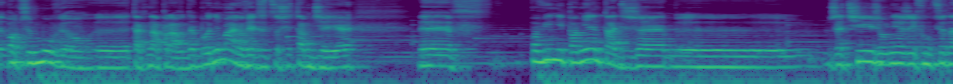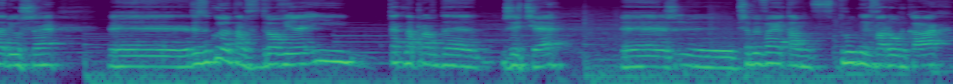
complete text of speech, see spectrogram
y, o czym mówią y, tak naprawdę, bo nie mają wiedzy, co się tam dzieje. Y, Powinni pamiętać, że, że ci żołnierze i funkcjonariusze ryzykują tam zdrowie i tak naprawdę życie. Przebywają tam w trudnych warunkach.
